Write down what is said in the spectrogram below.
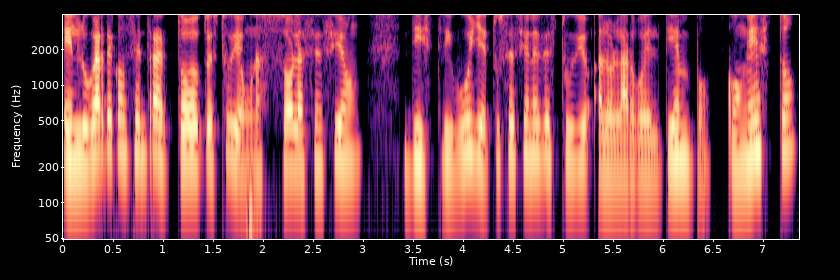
En lugar de concentrar todo tu estudio en una sola sesión, distribuye tus sesiones de estudio a lo largo del tiempo. Con esto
